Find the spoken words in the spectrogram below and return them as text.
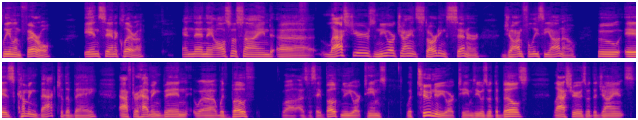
Clelin Ferrell, in Santa Clara. And then they also signed uh, last year's New York Giants starting center, Jon Feliciano, who is coming back to the Bay after having been uh, with both, well, as I say, both New York teams, with two New York teams. He was with the Bills last year, he was with the Giants,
